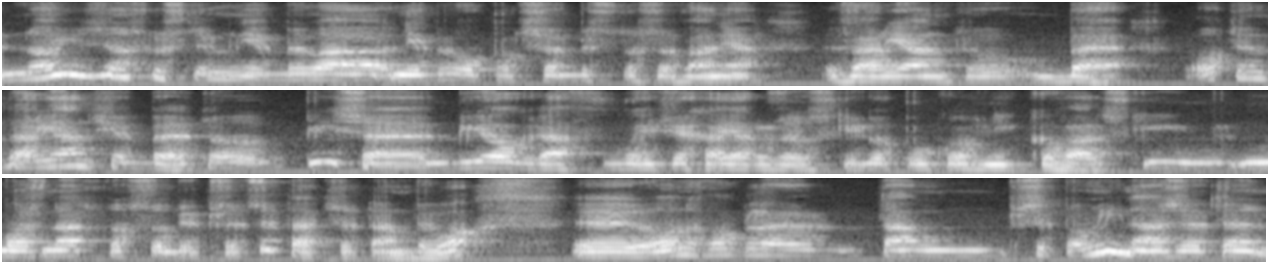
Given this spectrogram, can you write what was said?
No i w związku z tym nie, była, nie było potrzeby stosowania wariantu B. O tym wariancie B to pisze biograf Wojciecha Jaruzelskiego, pułkownik Kowalski. Można to sobie przeczytać, co tam było. Y, on w ogóle tam przypomina, że te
